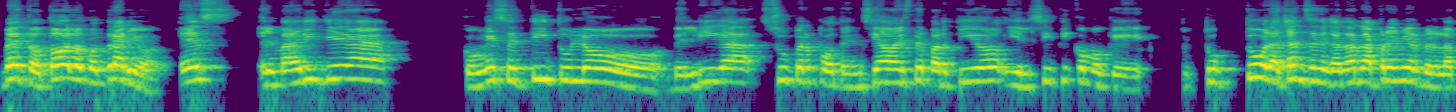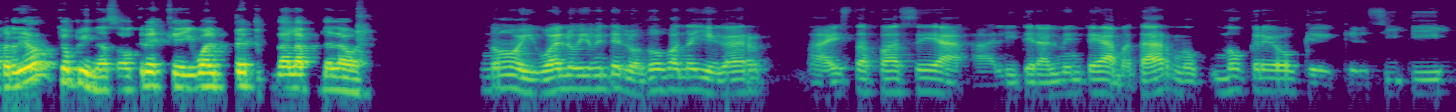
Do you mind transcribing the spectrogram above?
Beto, todo lo contrario. Es el Madrid llega con ese título de liga súper potenciado a este partido y el City como que tu- tuvo la chance de ganar la Premier pero la perdió. ¿Qué opinas? ¿O crees que igual Pep da la, da la hora? No, igual obviamente los dos van a llegar a esta fase a, a literalmente a matar. No, no creo que, que el City,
